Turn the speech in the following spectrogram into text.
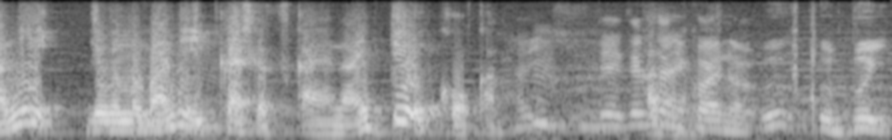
ーンに自分の場に1回しか使えないっていう効果。のはい。で手札に加えるの。はウウ V、違い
